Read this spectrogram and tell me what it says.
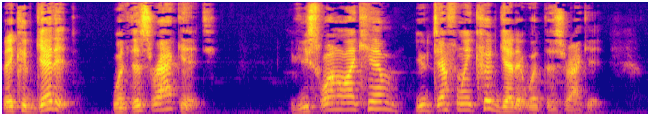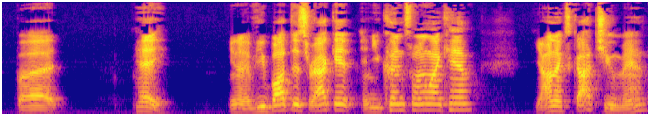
they could get it with this racket. If you swung like him, you definitely could get it with this racket. But hey, you know, if you bought this racket and you couldn't swing like him, Yonex got you, man.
